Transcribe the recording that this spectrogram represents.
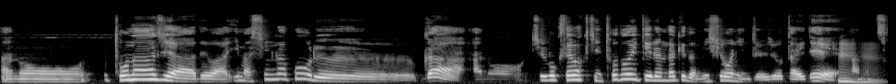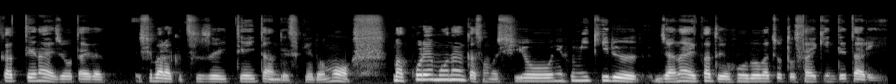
あの、東南アジアでは今シンガポールが、あの、中国製ワクチン届いているんだけど未承認という状態で、うんうん、あの使っていない状態だしばらく続いていたんですけども、まあこれもなんかその使用に踏み切るんじゃないかという報道がちょっと最近出たり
